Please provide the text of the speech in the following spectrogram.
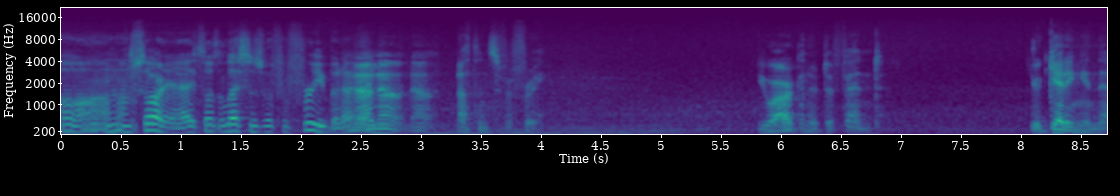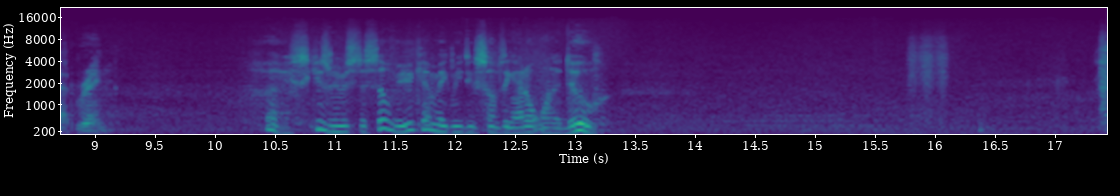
Oh, I'm, I'm sorry. I thought the lessons were for free, but I. No, no, no. Nothing's for free. You are gonna defend. You're getting in that ring. Hey, excuse me, Mr. Silver. You can't make me do something I don't want to do.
